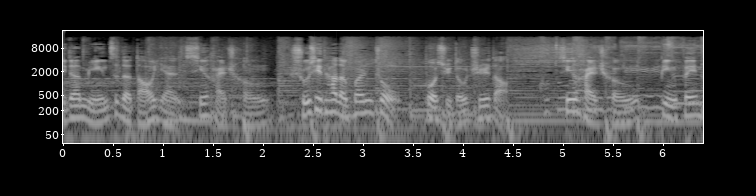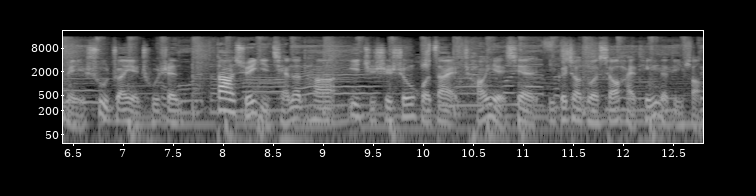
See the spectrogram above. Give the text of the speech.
你的名字的导演新海诚，熟悉他的观众或许都知道，新海诚并非美术专业出身。大学以前的他一直是生活在长野县一个叫做小海町的地方。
